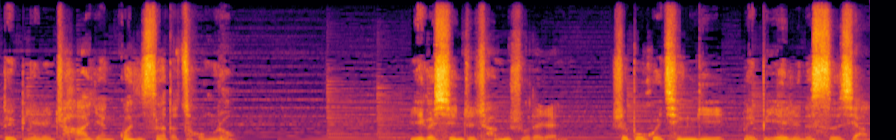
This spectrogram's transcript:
对别人察言观色的从容。一个心智成熟的人，是不会轻易被别人的思想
